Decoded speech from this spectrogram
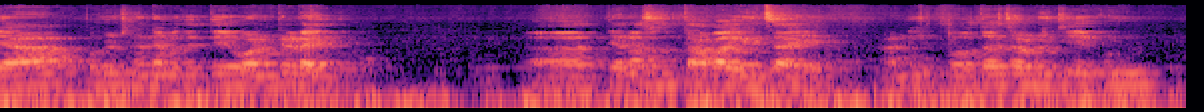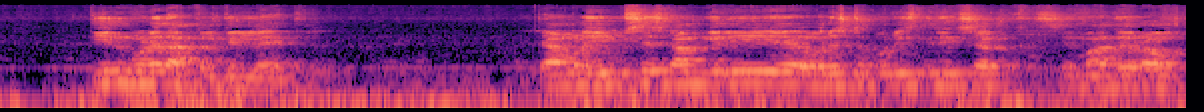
या पोलीस ठाण्यामध्ये ते वॉन्टेड आहेत. त्यांना सुद्धा ताबा घ्यायचा आहे आणि फौजा चावडीचे एकूण तीन गुन्हे दाखल केलेले आहेत. त्यामुळे ही विशेष कामगिरी वरिष्ठ पोलीस निरीक्षक श्री महादेव राऊत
